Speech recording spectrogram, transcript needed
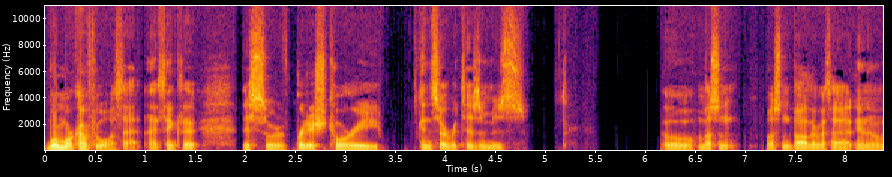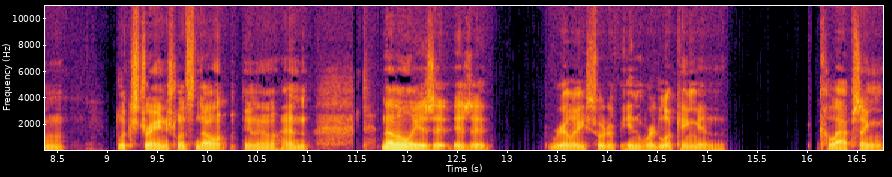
We're more comfortable with that. I think that this sort of British Tory conservatism is, oh, mustn't mustn't bother with that. You know, look strange. Let's don't. You know, and not only is it is it really sort of inward looking and collapsing,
